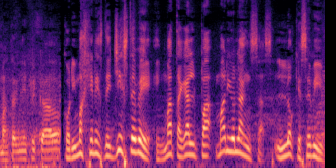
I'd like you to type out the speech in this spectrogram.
más tecnificado. Con imágenes de Yes TV en Matagalpa, Mario Lanzas, lo que se vive.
